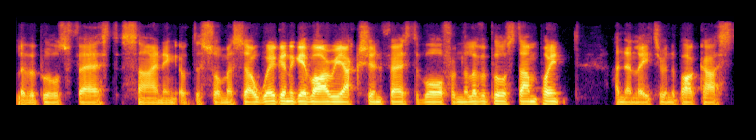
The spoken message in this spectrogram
Liverpool's first signing of the summer. So we're going to give our reaction first of all from the Liverpool standpoint, and then later in the podcast,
